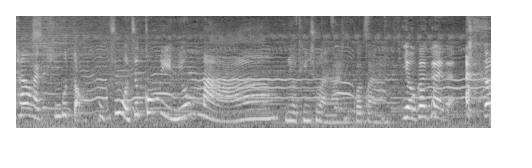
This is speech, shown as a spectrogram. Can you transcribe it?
太后还听不懂，可是我这宫里没有马啊。你有听出来哪里怪怪吗？有怪怪的。对。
